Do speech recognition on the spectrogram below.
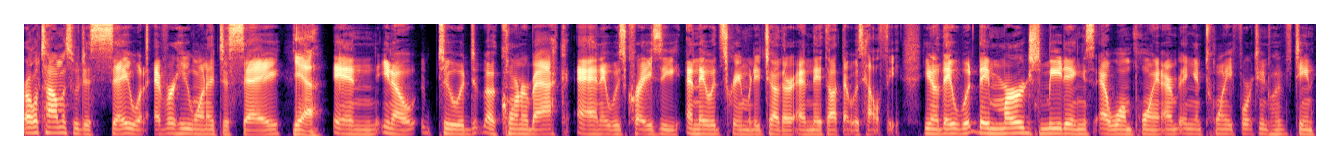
Earl Thomas would just say whatever he wanted to say Yeah. in you know to a, a cornerback, and it was crazy. And they would scream at each other, and they thought that was healthy. You know, they would they merged meetings at one point. I think in 2014, 2015,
